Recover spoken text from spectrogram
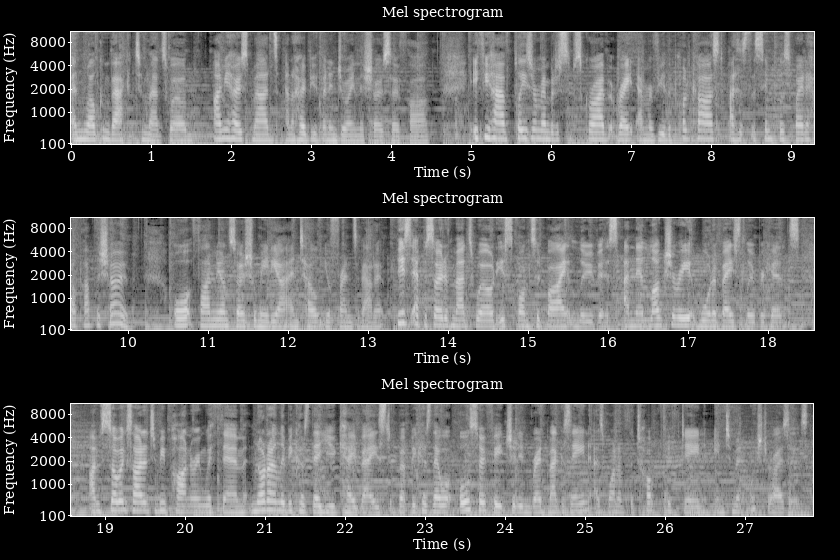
And welcome back to Mads World. I'm your host, Mads, and I hope you've been enjoying the show so far. If you have, please remember to subscribe, rate, and review the podcast, as it's the simplest way to help out the show. Or find me on social media and tell your friends about it. This episode of Mads World is sponsored by Luviss and their luxury water based lubricants. I'm so excited to be partnering with them, not only because they're UK based, but because they were also featured in Red Magazine as one of the top 15 intimate moisturizers.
